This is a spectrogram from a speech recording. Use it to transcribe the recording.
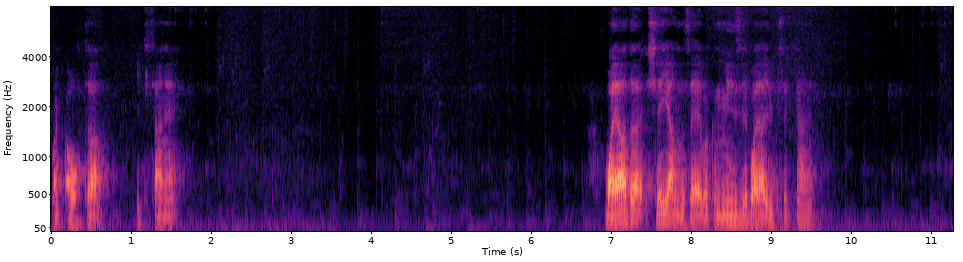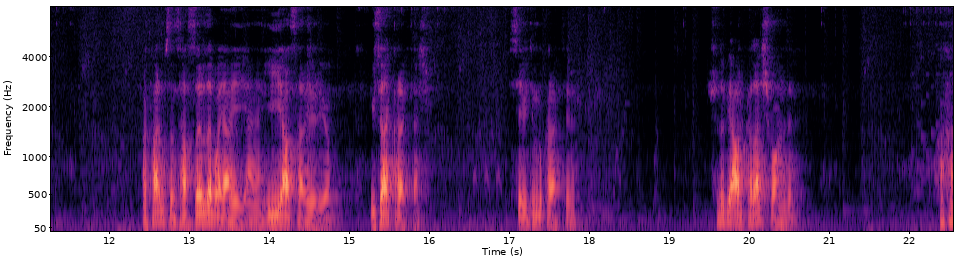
Bak altta iki tane Bayağı da şey yalnız he bakın menzili bayağı yüksek yani. Bakar mısınız? Hasarı da bayağı iyi yani. İyi hasar veriyor. Güzel karakter. Sevdim bu karakteri. Şurada bir arkadaş vardı.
